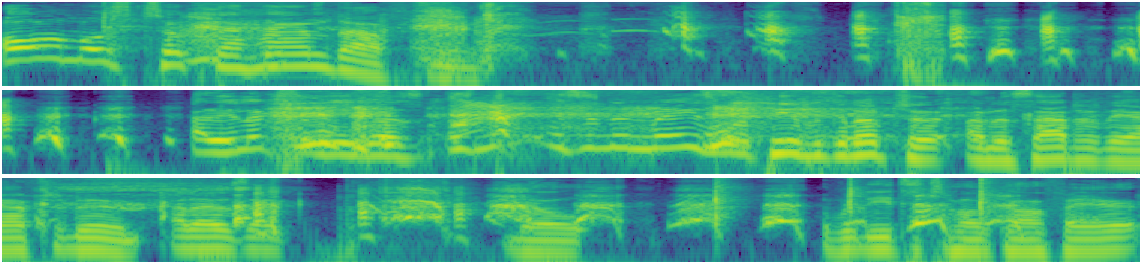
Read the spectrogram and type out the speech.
Almost took the hand off me. And he looks at me and goes, isn't, isn't it amazing what people get up to on a Saturday afternoon? And I was like, no, we need to talk off air.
